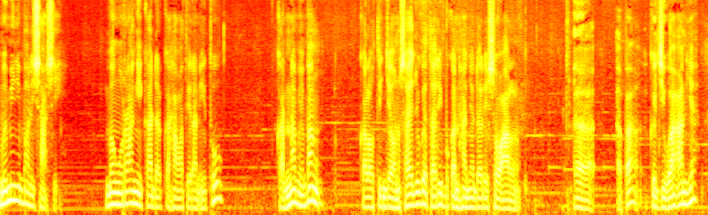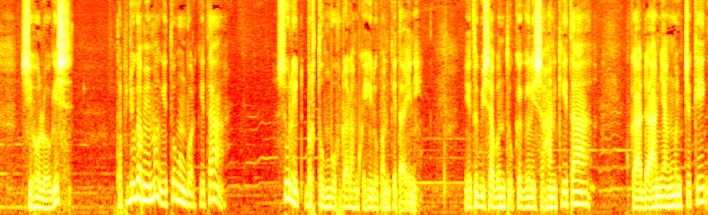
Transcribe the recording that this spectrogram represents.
meminimalisasi, mengurangi kadar kekhawatiran itu, karena memang kalau tinjauan saya juga tadi bukan hanya dari soal uh, apa kejiwaan ya psikologis tapi juga memang itu membuat kita sulit bertumbuh dalam kehidupan kita ini itu bisa bentuk kegelisahan kita keadaan yang mencekik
